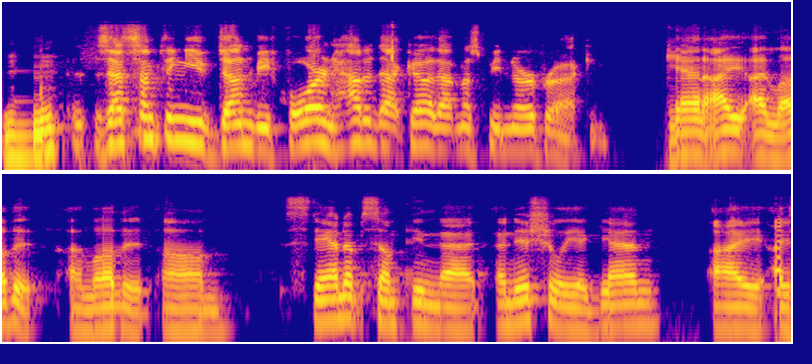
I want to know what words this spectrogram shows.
Mm-hmm. Is that something you've done before? And how did that go? That must be nerve wracking. Again, I, I love it. I love it. Um, stand up something that initially, again, I, I,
